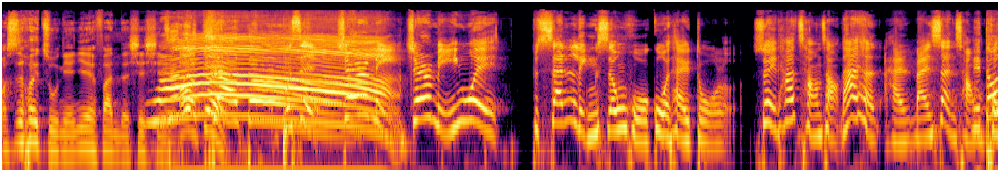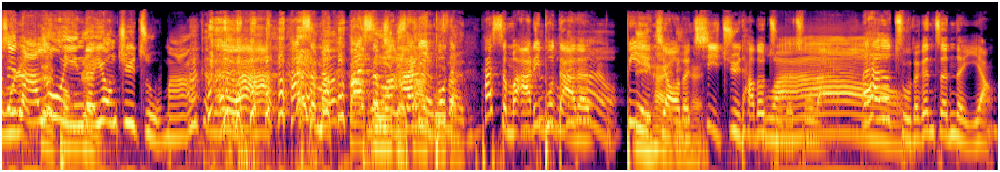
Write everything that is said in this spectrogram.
我是会煮年夜饭的，谢谢。哦，对，假的？不是 Jeremy，Jeremy 因为山林生活过太多了，所以他常常他很还蛮擅长你都是拿露营的用具煮吗？可能。啊？他什么 他什么阿力不打的，他什么阿力不打的蹩脚的器具他都煮得出来，那他就煮的跟真的一样。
